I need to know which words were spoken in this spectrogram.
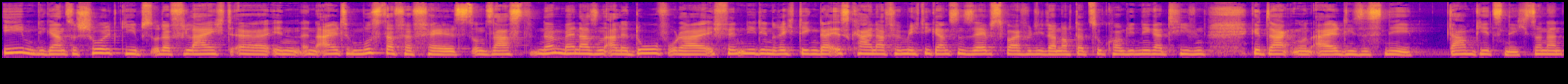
ihm die ganze Schuld gibst oder vielleicht äh, in, in alte Muster verfällst und sagst, ne, Männer sind alle doof oder ich finde nie den richtigen, da ist keiner für mich, die ganzen Selbstzweifel, die dann noch dazu kommen, die negativen Gedanken und all dieses. Nee, darum geht's nicht, sondern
